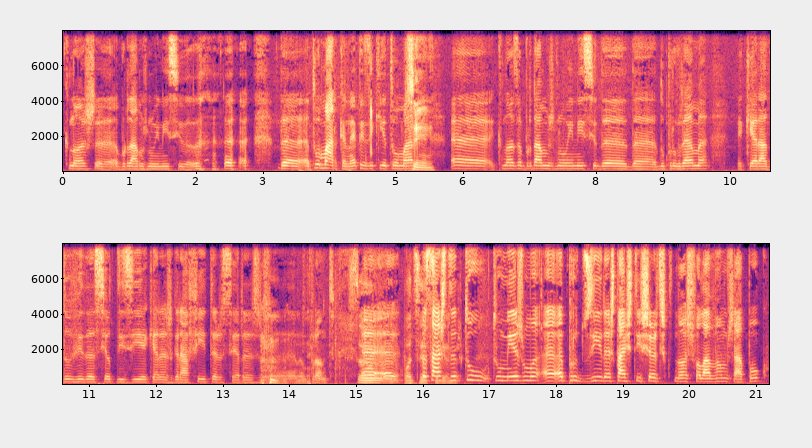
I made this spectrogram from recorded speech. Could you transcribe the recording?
que nós uh, abordámos no início da a tua marca, né? tens aqui a tua marca, que nós abordámos no início da, da, do programa que era a dúvida se eu te dizia que eras grafiter, se eras. Uh, pronto. So, uh, pode ser passaste tu, tu mesmo a, a, produzir as tais t-shirts que nós falávamos há pouco.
